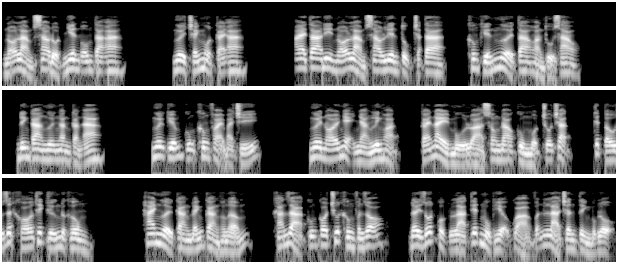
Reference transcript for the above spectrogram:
nó làm sao đột nhiên ôm ta a? Người tránh một cái a. Ai ta đi, nó làm sao liên tục chặt ta, không khiến người ta hoàn thủ sao? Đinh ca ngươi ngăn cản a. Ngươi kiếm cũng không phải bài trí. Ngươi nói nhẹ nhàng linh hoạt, cái này mù lòa song đao cùng một chỗ chặt, tiết tấu rất khó thích ứng được không? Hai người càng đánh càng hưng ấm, khán giả cũng có chút không phân rõ, đây rốt cuộc là tiết mục hiệu quả vẫn là chân tình bộc lộ.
